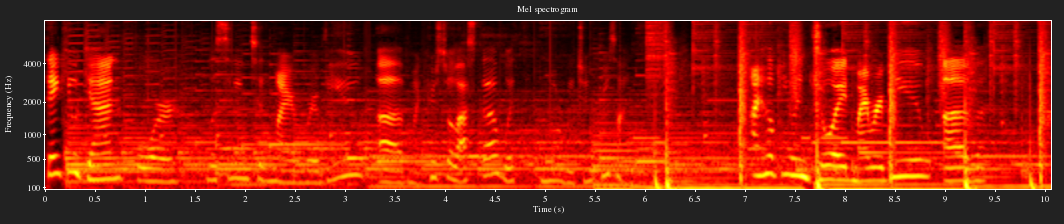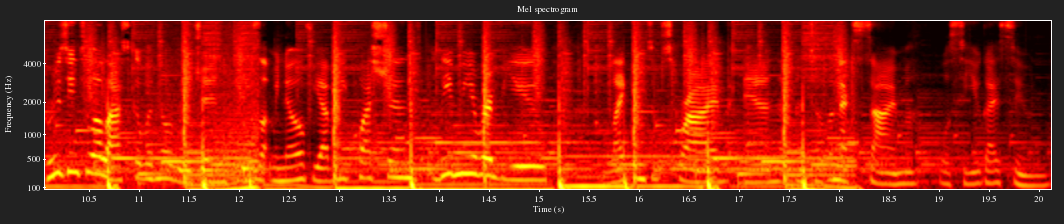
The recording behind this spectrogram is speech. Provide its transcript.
Thank you again for listening to my review of my cruise to Alaska with Norwegian Cruise Lines. I hope you enjoyed my review of cruising to Alaska with Norwegian. Please let me know if you have any questions. Leave me a review, like and subscribe. And until the next time, we'll see you guys soon.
